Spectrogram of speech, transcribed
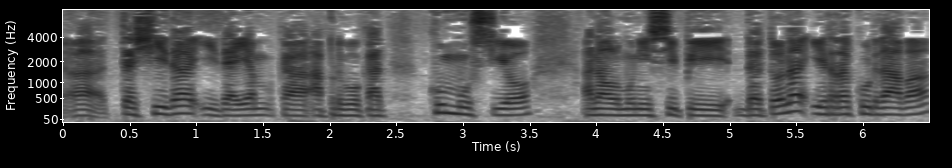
eh, teixida i dèiem que ha provocat commoció en el municipi de Tona i recordava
